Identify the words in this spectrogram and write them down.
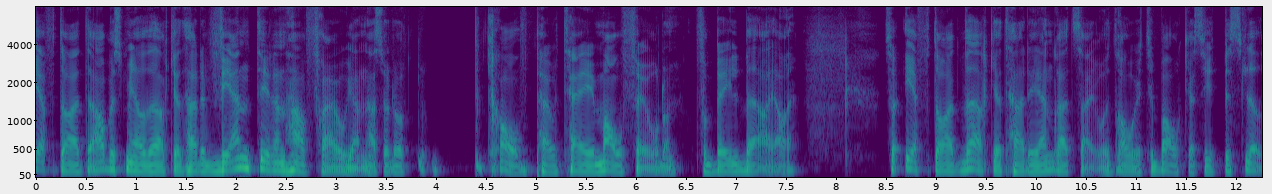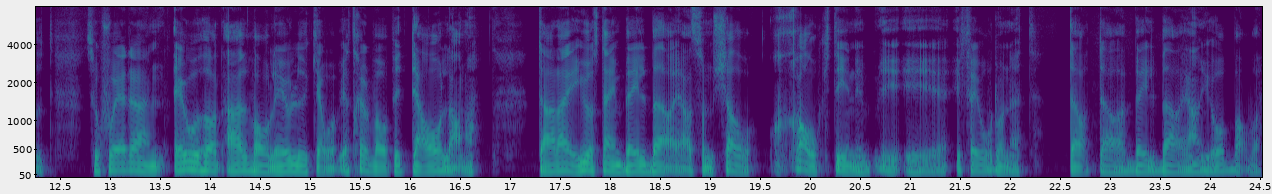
efter att Arbetsmiljöverket hade vänt i den här frågan, alltså då krav på TMA-fordon för bilbärgare. Så efter att verket hade ändrat sig och dragit tillbaka sitt beslut så skedde en oerhört allvarlig olycka, jag tror det var uppe i Dalarna. Där det är just en bilbärgare som kör rakt in i, i, i fordonet där, där bilbärgaren jobbar. Va?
